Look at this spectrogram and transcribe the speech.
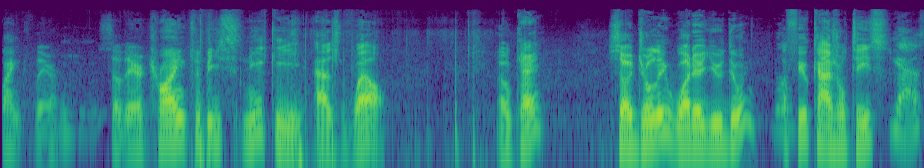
flank there. So they're trying to be sneaky as well. Okay. So Julie, what are you doing? A few casualties. Yes,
